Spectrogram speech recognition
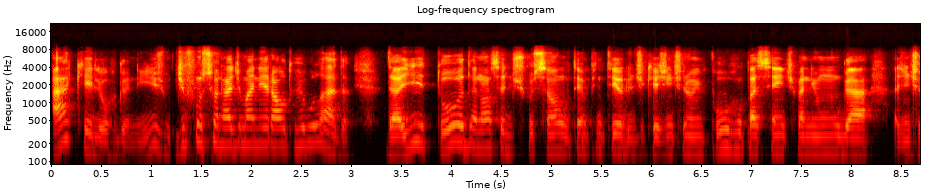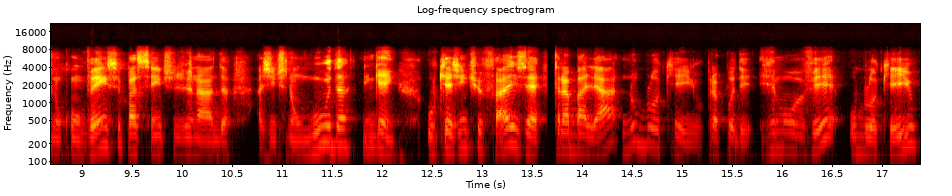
aquele organismo de funcionar de maneira autorregulada? Daí toda a nossa discussão o tempo inteiro de que a gente não empurra o paciente para nenhum lugar, a gente não convence o paciente de nada, a gente não muda ninguém. O que a gente faz é trabalhar no bloqueio para poder remover o bloqueio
